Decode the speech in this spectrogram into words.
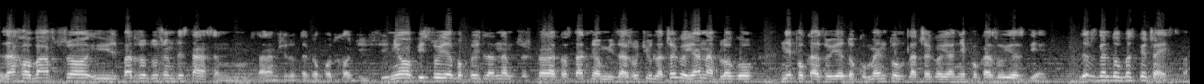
zachowawczo i z bardzo dużym dystansem staram się do tego podchodzić. Nie opisuję, bo ktoś dla nam przykład ostatnio mi zarzucił, dlaczego ja na blogu nie pokazuję dokumentów, dlaczego ja nie pokazuję zdjęć. Ze względów bezpieczeństwa.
